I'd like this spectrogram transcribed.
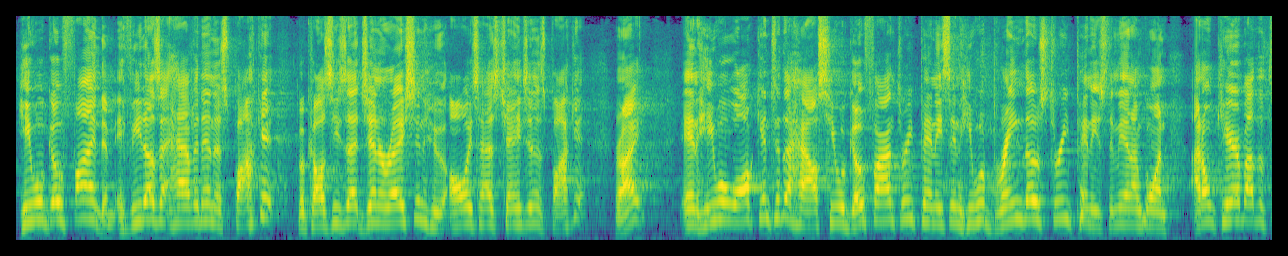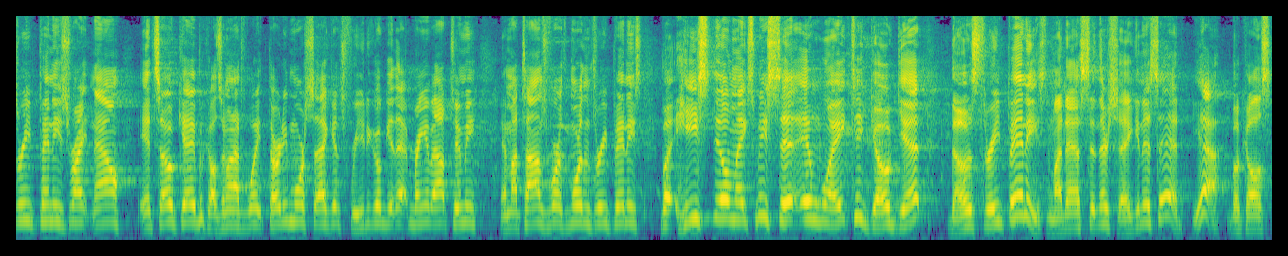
he will go find them. If he doesn't have it in his pocket, because he's that generation who always has change in his pocket, right? And he will walk into the house, he will go find three pennies, and he will bring those three pennies to me. And I'm going, I don't care about the three pennies right now. It's okay because I'm gonna have to wait 30 more seconds for you to go get that and bring it out to me. And my time's worth more than three pennies. But he still makes me sit and wait to go get those three pennies. And my dad's sitting there shaking his head. Yeah, because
